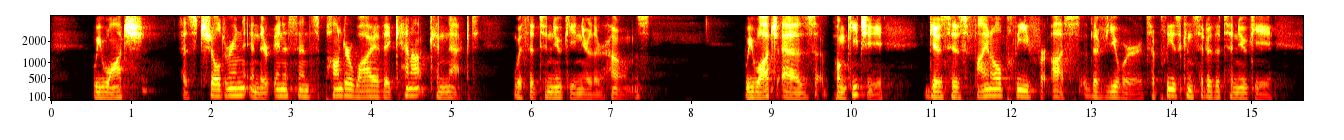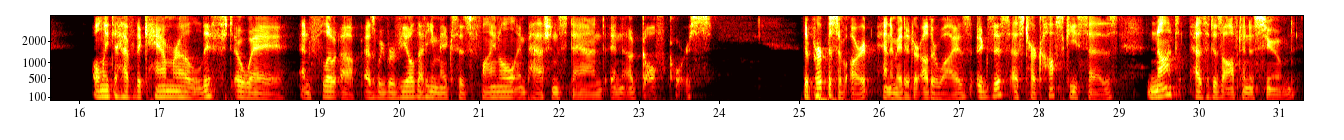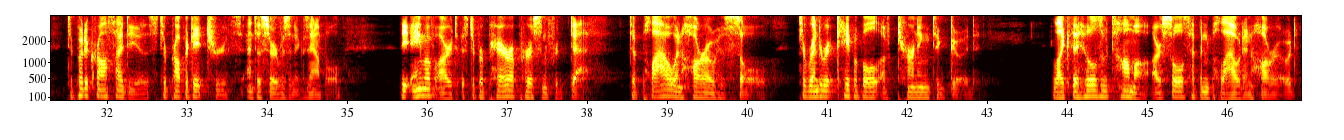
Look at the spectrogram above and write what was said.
We watch as children, in their innocence, ponder why they cannot connect with the tanuki near their homes. We watch as Ponkichi gives his final plea for us, the viewer, to please consider the tanuki, only to have the camera lift away and float up as we reveal that he makes his final impassioned stand in a golf course. The purpose of art, animated or otherwise, exists, as Tarkovsky says, not as it is often assumed, to put across ideas, to propagate truths, and to serve as an example. The aim of art is to prepare a person for death, to plow and harrow his soul, to render it capable of turning to good. Like the hills of Tama, our souls have been plowed and harrowed.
